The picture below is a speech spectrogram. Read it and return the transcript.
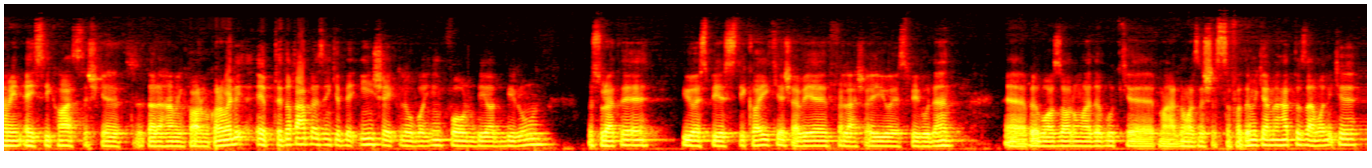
همین ASIC ها هستش که داره همین کار می‌کنه. ولی ابتدا قبل از اینکه به این شکل و با این فرم بیاد بیرون به صورت USB stick هایی که شبیه فلش های USB بودن به بازار اومده بود که مردم ازش استفاده می‌کردن. حتی زمانی که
